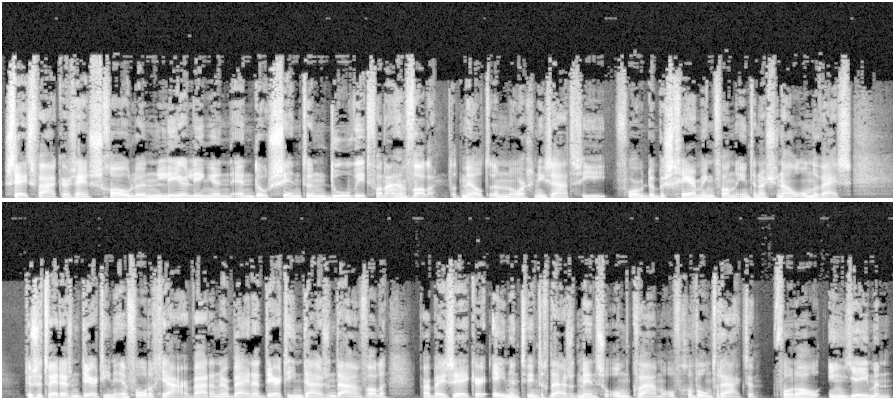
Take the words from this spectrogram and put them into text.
Steeds vaker zijn scholen, leerlingen en docenten doelwit van aanvallen. Dat meldt een organisatie voor de bescherming van internationaal onderwijs. Tussen 2013 en vorig jaar waren er bijna 13.000 aanvallen... waarbij zeker 21.000 mensen omkwamen of gewond raakten. Vooral in Jemen.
